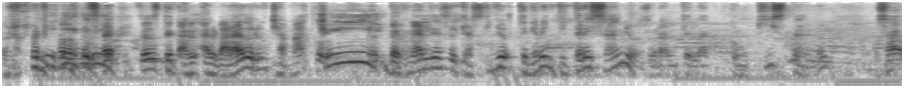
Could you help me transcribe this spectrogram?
¿no? O sea, entonces, Alvarado era un chamaco. Bernales del Castillo tenía 23 años durante la conquista, ¿no? O sea,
